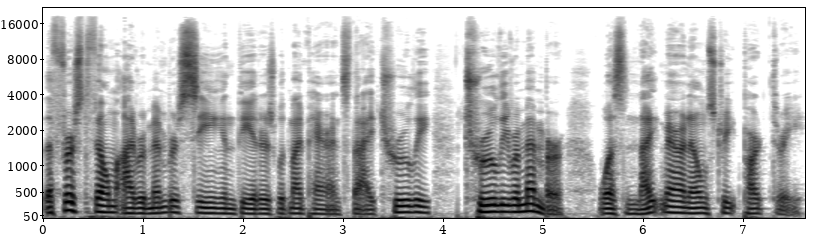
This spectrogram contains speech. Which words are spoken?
The first film I remember seeing in theaters with my parents that I truly, truly remember was Nightmare on Elm Street Part 3.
